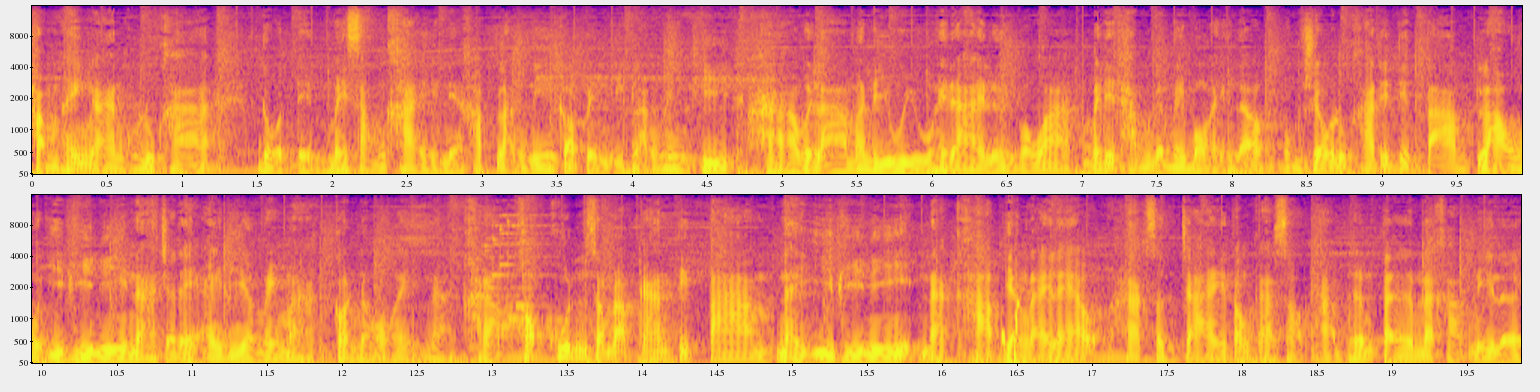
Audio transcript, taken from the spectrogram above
ทำให้งานคุณลูกค้าโดดเด่นไม่ซ้ำใครเนี่ยครับหลังนี้ก็เป็นอีกหลังหนึ่งที่หาเวลามารีวิวให้ได้เลย เพราะว่าไม่ได้ทำกันบ่อยๆ แล้วผมเชื่อว่าลูกค้าที่ติดตามเรา EP นี้น่าจะได้ไอเดียไม่มากก็น้อยนะครับ ขอบคุณสำหรับการติดตามใน EP นี้นะครับ อย่างไรแล้วหากสนใจต้องการสอบถามเพิ่มเติมนะครับ นี่เลย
